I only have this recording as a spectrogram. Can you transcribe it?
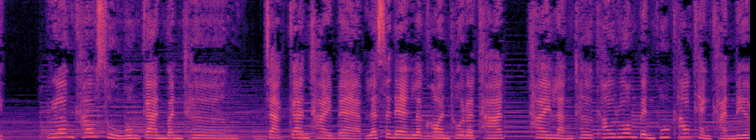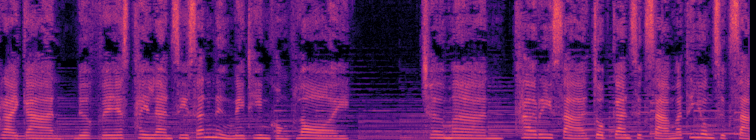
ฤษ เริ่มเข้าสู่วงการบันเทิง จากการถ่ายแบบและแสดงละครโทรทัศน์ ภายหลังเธอเข้าร่วมเป็นผู้เข้าแข่งขันในรายการ The Face Thailand ซีซั่นหนึ่งในทีมของพลอยเชอร์มาน คารีสาจบการศึกษามัธยมศึกษา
